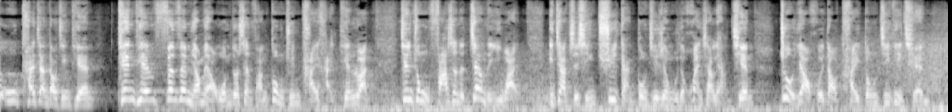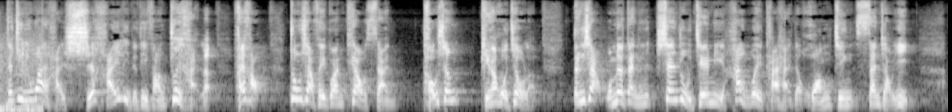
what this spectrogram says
乌开战到今天，天天分分秒秒，我们都慎防共军台海添乱。今天中午发生了这样的意外，一架执行驱赶共机任务的幻象两千就要回到台东基地前，在距离外海十海里的地方坠海了。还好，中校飞官跳伞逃生，平安获救了。等一下，我们要带您深入揭秘捍卫台海的黄金三角翼。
